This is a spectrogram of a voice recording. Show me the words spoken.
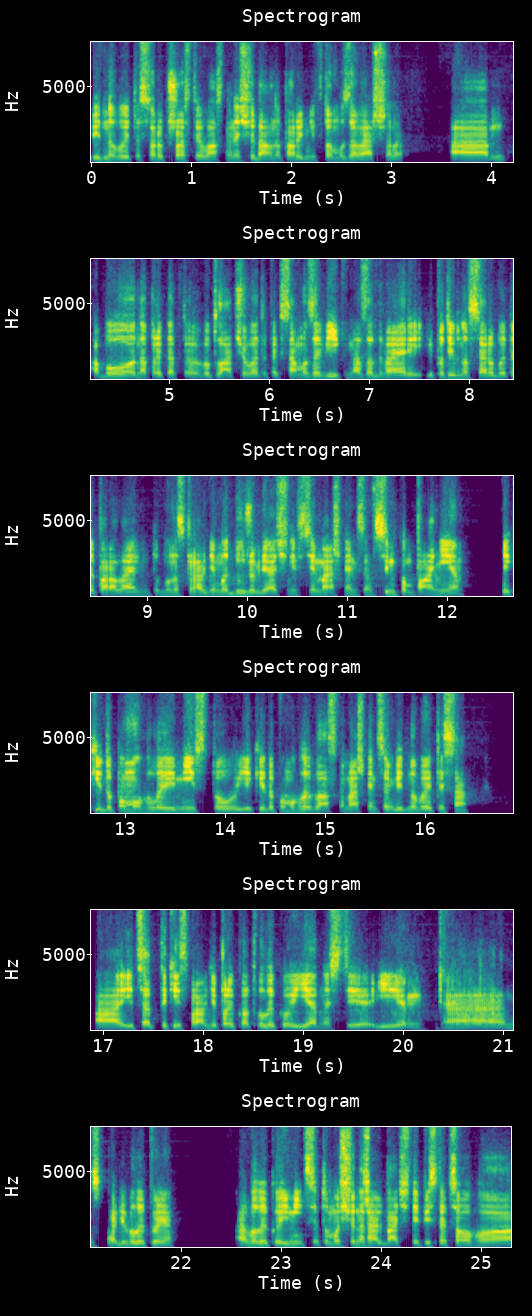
відновити. 46-й, власне, нещодавно пару днів тому завершили. Або, наприклад, виплачувати так само за вікна, за двері, і потрібно все робити паралельно. Тому насправді ми дуже вдячні всім мешканцям, всім компаніям, які допомогли місту, які допомогли власне мешканцям відновитися. І це такий справді приклад великої єдності і е, насправді великої е, великої міці. Тому що, на жаль, бачите, після цього,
